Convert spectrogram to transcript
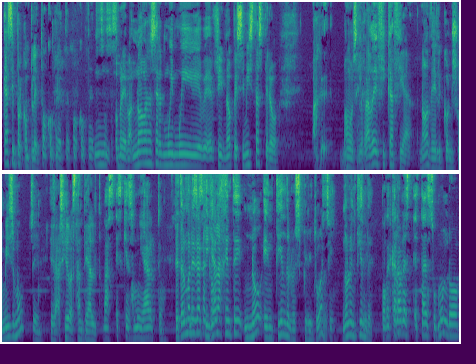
casi por completo. Por completo, por completo. Mm. Hombre, no vamos a ser muy, muy, en fin, ¿no? pesimistas, pero vamos, el grado de eficacia ¿no? del consumismo Sí. ha sido bastante alto. Es que es muy alto. De tal manera que ya la gente no entiende lo espiritual. Sí. No lo entiende. Porque cada uno est- está en su mundo,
